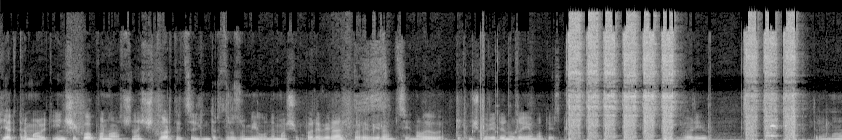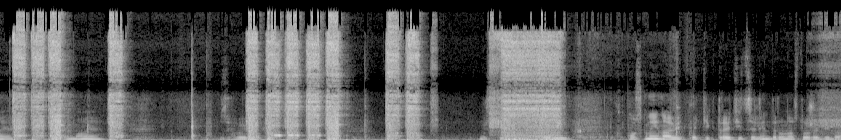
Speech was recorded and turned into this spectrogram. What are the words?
як тримають інші клапана. Значить, четвертий циліндр, зрозуміло, нема що перевіряти. Перевіряємо ці. Налили технічну рідину, даємо тиск. Згорів. Тримає, тримає. Згорів. Згорів. Впускний навіть потік. Третій циліндр у нас теж біда.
